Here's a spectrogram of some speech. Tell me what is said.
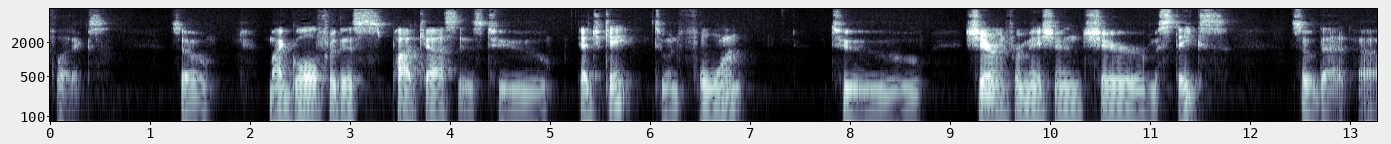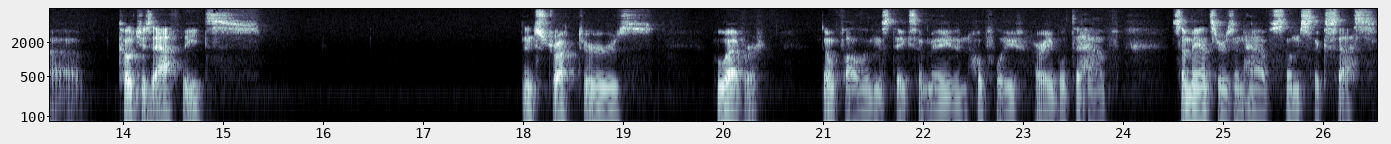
athletics. So, my goal for this podcast is to educate, to inform, to share information, share mistakes, so that uh, coaches, athletes, instructors, whoever don't follow the mistakes I made and hopefully are able to have some answers and have some success.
